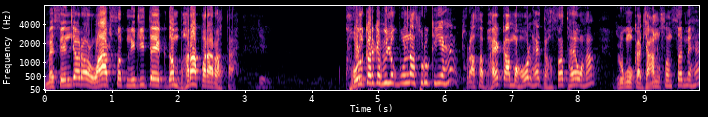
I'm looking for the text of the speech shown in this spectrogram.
मैसेंजर और व्हाट्सअप निजी तो एकदम भरा पड़ा रहता है। खोल करके भी लोग बोलना शुरू किए हैं। थोड़ा सा भय का माहौल है दहशत है वहाँ। लोगों का जान संसद में है।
